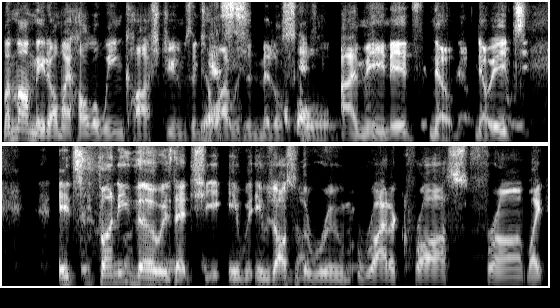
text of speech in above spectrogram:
My mom made all my Halloween costumes until yes. I was in middle school. I mean, it's no, no, it's it's funny though is that she it, it was also the room right across from like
